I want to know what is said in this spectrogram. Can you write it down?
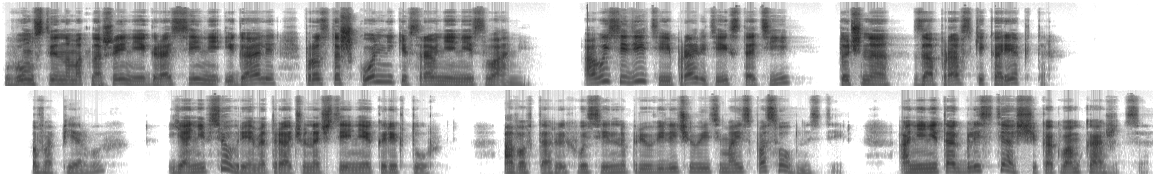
В умственном отношении Гроссини и Гали просто школьники в сравнении с вами, а вы сидите и правите их статьи, точно заправский корректор. Во-первых, я не все время трачу на чтение корректур, а во-вторых, вы сильно преувеличиваете мои способности. Они не так блестящи, как вам кажется.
